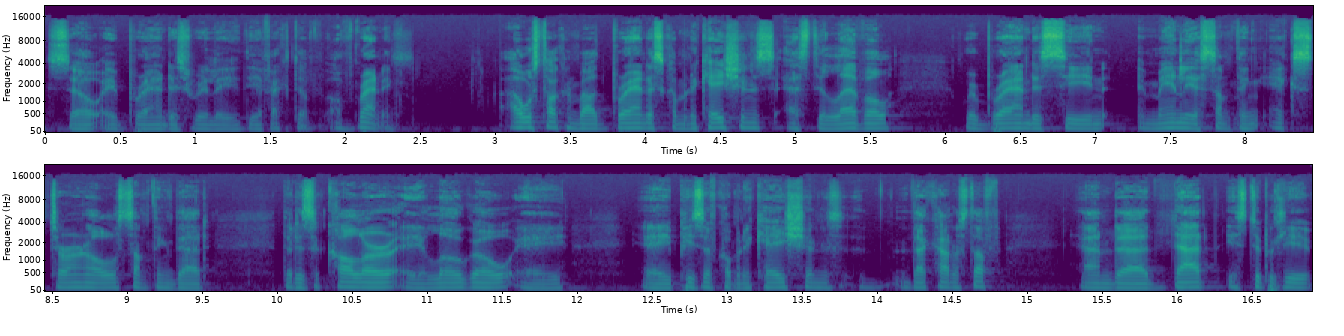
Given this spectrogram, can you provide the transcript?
So a brand is really the effect of, of branding. I was talking about brand as communications as the level where brand is seen mainly as something external, something that that is a color, a logo, a a piece of communications, that kind of stuff. And uh, that is typically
